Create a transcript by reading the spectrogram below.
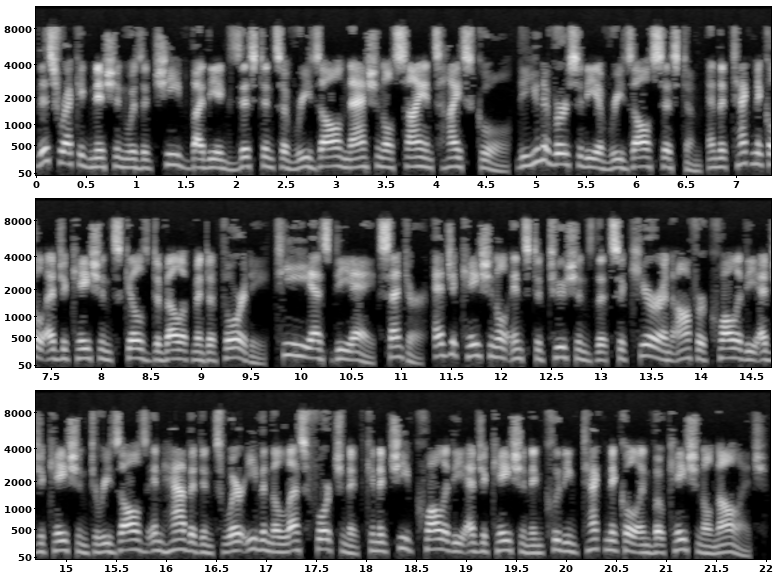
This recognition was achieved by the existence of Rizal National Science High School, the University of Rizal System, and the Technical Education Skills Development Authority TESDA Center, educational institutions that secure and offer quality education to Rizal's inhabitants where even the less fortunate can achieve quality education including technical and vocational knowledge.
